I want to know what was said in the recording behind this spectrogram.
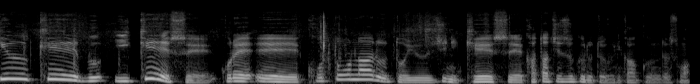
宮頸部異形成これ、えー、異なるという字に形成形作るというふうに書くんですが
